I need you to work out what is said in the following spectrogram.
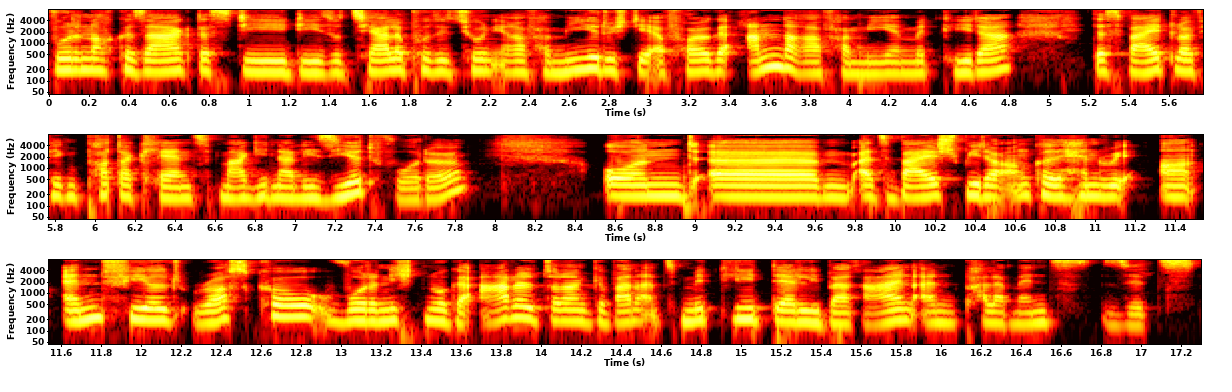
wurde noch gesagt, dass die, die soziale Position ihrer Familie durch die Erfolge anderer Familienmitglieder des weitläufigen Potter-Clans marginalisiert wurde. Und ähm, als Beispiel der Onkel Henry Enfield Roscoe wurde nicht nur geadelt, sondern gewann als Mitglied der Liberalen einen Parlamentssitz.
